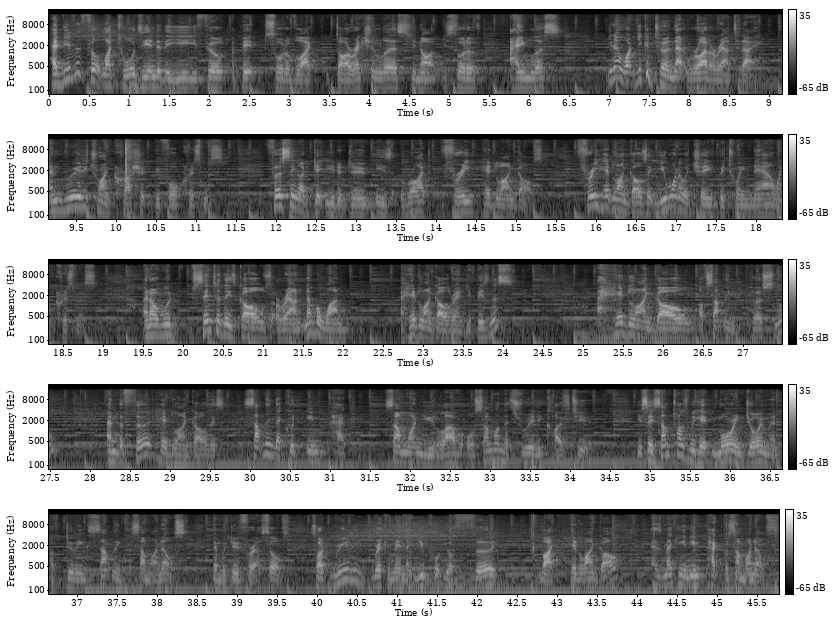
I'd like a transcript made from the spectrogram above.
Have you ever felt like towards the end of the year you felt a bit sort of like directionless, you're not, you're sort of aimless? You know what, you can turn that right around today and really try and crush it before Christmas. First thing I'd get you to do is write three headline goals. Three headline goals that you want to achieve between now and Christmas. And I would center these goals around number one, a headline goal around your business, a headline goal of something personal, and the third headline goal is something that could impact someone you love or someone that's really close to you. You see, sometimes we get more enjoyment of doing something for someone else than we do for ourselves. So I'd really recommend that you put your third like headline goal as making an impact for someone else.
